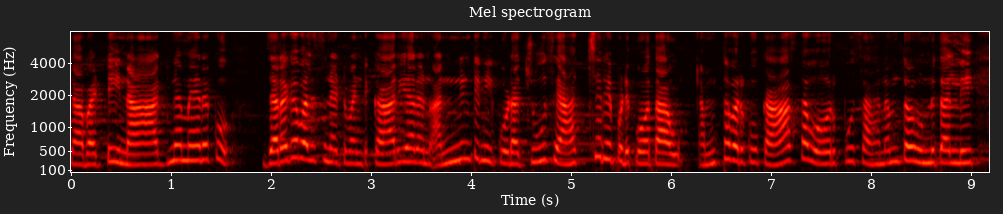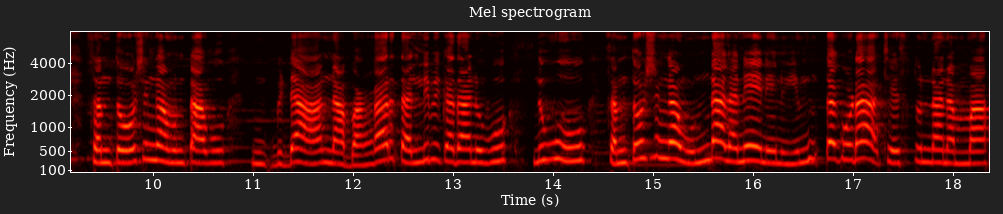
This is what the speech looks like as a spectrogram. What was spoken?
కాబట్టి నా ఆజ్ఞ మేరకు జరగవలసినటువంటి కార్యాలను అన్నింటినీ కూడా చూసి ఆశ్చర్యపడిపోతావు. అంతవరకు కాస్త ఓర్పు సహనంతో ఉండు తల్లి. సంతోషంగా ఉంటావు. బిడ్డ నా బంగారు తల్లివి కదా నువ్వు. నువ్వు సంతోషంగా ఉండాలనే నేను ఇంత కూడా చేస్తున్నానమ్మా.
